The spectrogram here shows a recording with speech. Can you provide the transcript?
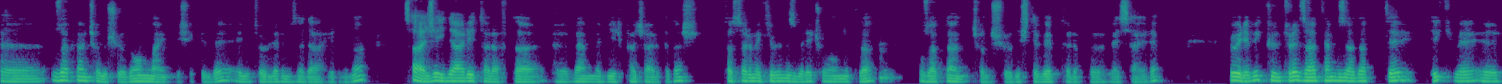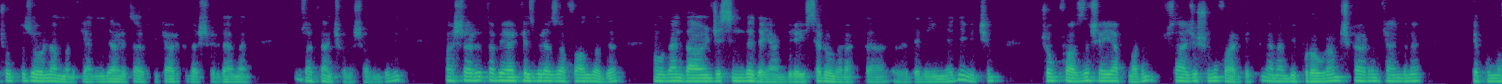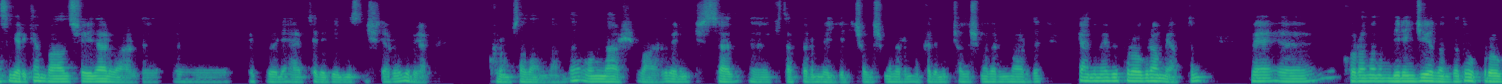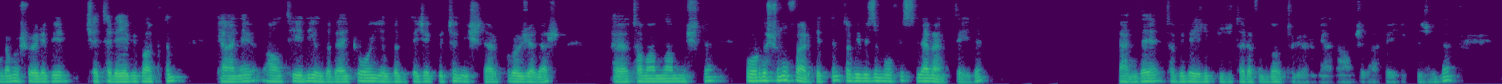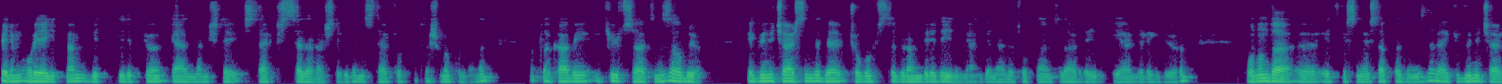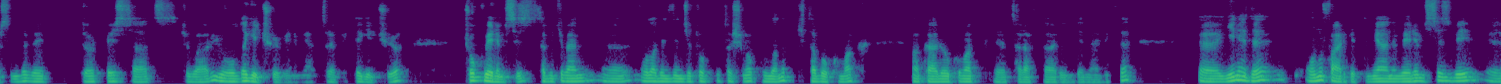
e, uzaktan çalışıyordu online bir şekilde. Editörlerimiz de dahil buna. Sadece idari tarafta e, ben ve birkaç arkadaş, tasarım ekibimiz bile çoğunlukla uzaktan çalışıyordu. İşte web tarafı vesaire. Böyle bir kültüre zaten biz adapte ettik ve çok da zorlanmadık. Yani idari taraftaki arkadaşları da hemen uzaktan çalışalım dedik. Başlarda tabii herkes biraz afalladı. Ama ben daha öncesinde de yani bireysel olarak da e, deneyimlediğim için çok fazla şey yapmadım. Sadece şunu fark ettim. Hemen bir program çıkardım kendime. Yapılması gereken bazı şeyler vardı. E, hep böyle ertelediğimiz işler olur ya kurumsal anlamda. Onlar vardı. Benim kişisel e, kitaplarımla ilgili çalışmalarım, akademik çalışmalarım vardı. Kendime bir program yaptım. Ve e, koronanın birinci yılında da o programa şöyle bir çeteleye bir baktım. Yani 6-7 yılda belki 10 yılda bitecek bütün işler, projeler, e, tamamlanmıştı. Orada şunu fark ettim. Tabii bizim ofis Levent'teydi. Ben de tabii Beylikdüzü tarafında oturuyorum yani Avcılar Beylikdüzü'nde. Benim oraya gitmem, gidip gelmem işte ister kişisel araçla gidin, ister toplu taşıma kullanın. Mutlaka bir 2-3 saatinizi alıyor. Ve gün içerisinde de çok ofiste duran biri değilim yani genelde toplantılardayım, bir yerlere gidiyorum. Onun da e, etkisini hesapladığınızda belki gün içerisinde ve 4-5 saat civarı yolda geçiyor benim yani trafikte geçiyor çok verimsiz. Tabii ki ben e, olabildiğince toplu taşıma kullanıp kitap okumak, makale okumak e, taraftarıyım genellikle. E, yine de onu fark ettim. Yani verimsiz bir e,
